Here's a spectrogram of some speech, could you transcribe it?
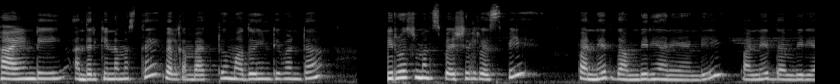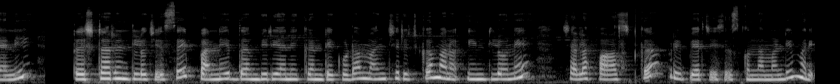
హాయ్ అండి. అందరికీ నమస్తే. వెల్కమ్ బ్యాక్ టు మధు ఇంటి వంట. ఈరోజు మన స్పెషల్ రెసిపీ పన్నీర్ దమ్ బిర్యానీ అండి. పన్నీర్ దమ్ బిర్యానీ రెస్టారెంట్లో చేసే పన్నీర్ దమ్ బిర్యానీ కంటే కూడా మంచి రుచిగా మనం ఇంట్లోనే చాలా ఫాస్ట్గా ప్రిపేర్ చేసేసుకుందామండి. మరి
